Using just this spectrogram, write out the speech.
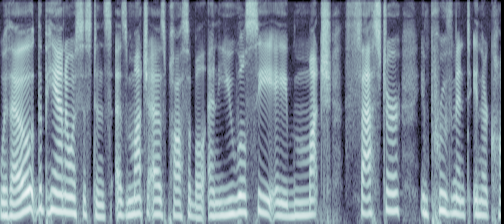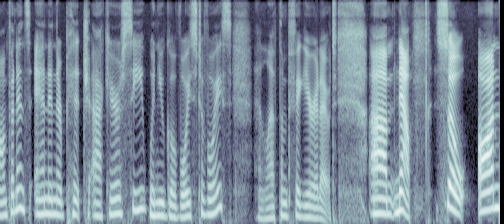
without the piano assistance as much as possible, and you will see a much faster improvement in their confidence and in their pitch accuracy when you go voice to voice and let them figure it out. Um, now, so on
